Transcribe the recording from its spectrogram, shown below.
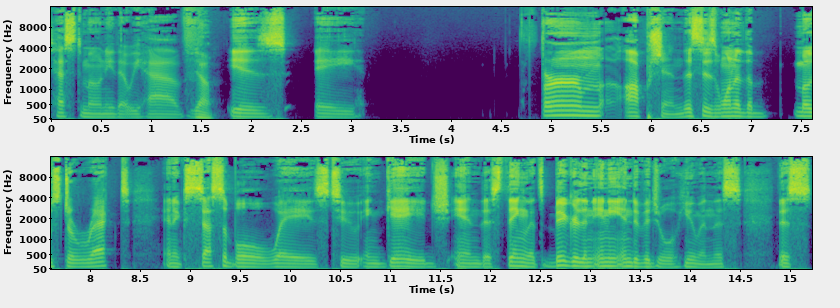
testimony that we have Yeah. is a firm option. This is one of the most direct and accessible ways to engage in this thing that's bigger than any individual human. This this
